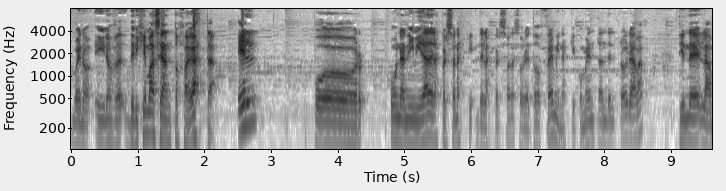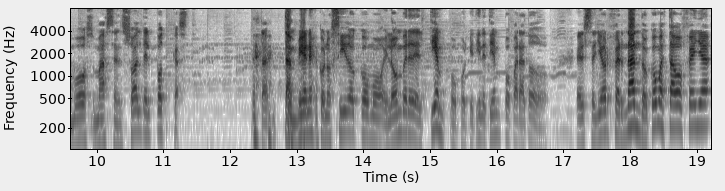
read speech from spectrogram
Bueno, y nos dirigimos hacia Antofagasta. Él, por unanimidad de las personas, de las personas, sobre todo féminas, que comentan del programa, tiene la voz más sensual del podcast. también es conocido como el hombre del tiempo, porque tiene tiempo para todo. El señor Fernando, ¿cómo está vos, Feña?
